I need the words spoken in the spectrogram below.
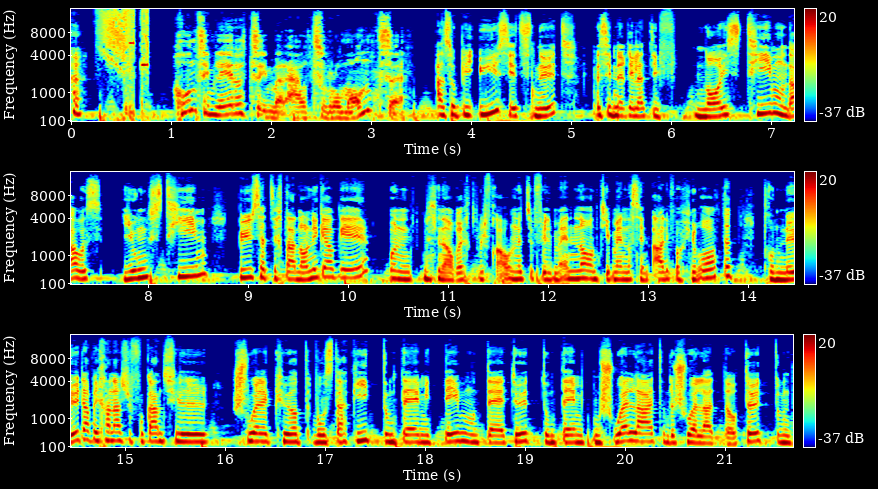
Kommt es im Lehrerzimmer auch zu Romanzen? Also bei uns jetzt nicht. Wir sind ein relativ neues Team und auch ein junges Team. Bei uns hat sich das noch nicht ergeben. Und wir sind auch recht viele Frauen, nicht so viele Männer. Und die Männer sind alle verheiratet. Darum nicht. Aber ich habe auch schon von ganz vielen Schulen gehört, wo es da gibt. Und der mit dem und der dort. Und der mit dem Schulleiter und der Schulleiter dort. Und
